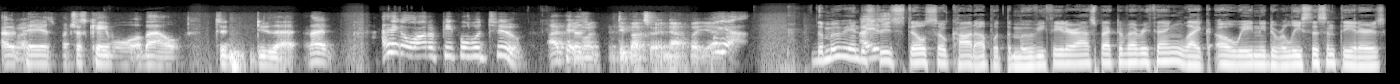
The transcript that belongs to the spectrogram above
I would Right. pay as much as cable about to do that, and I, I think a lot of people would too. I'd pay more than fifty bucks right now, but yeah. Well, yeah, The movie industry is still so caught up with the movie theater aspect of everything. Like, oh, we need to release this in theaters.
